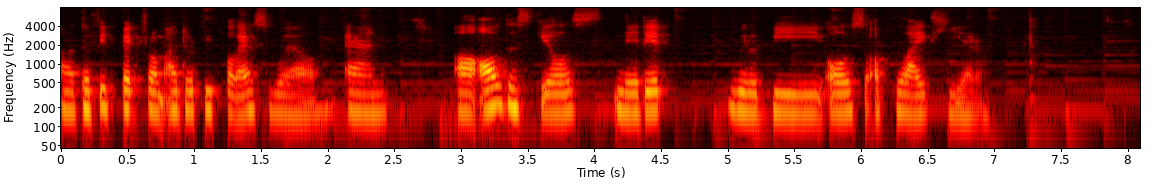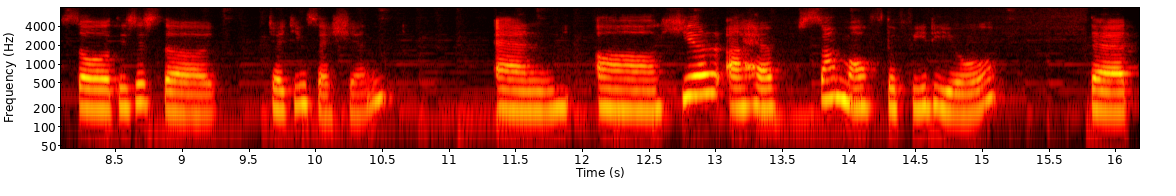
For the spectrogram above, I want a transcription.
uh, the feedback from other people as well. And uh, all the skills needed will be also applied here. So this is the judging session. And uh, here I have some of the video that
